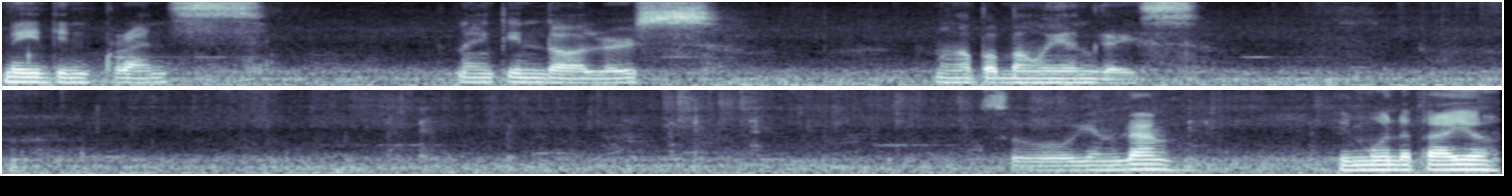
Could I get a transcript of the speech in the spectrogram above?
Made in France. $19. Mga pabango yan guys. So, yan lang. Yun muna tayo.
